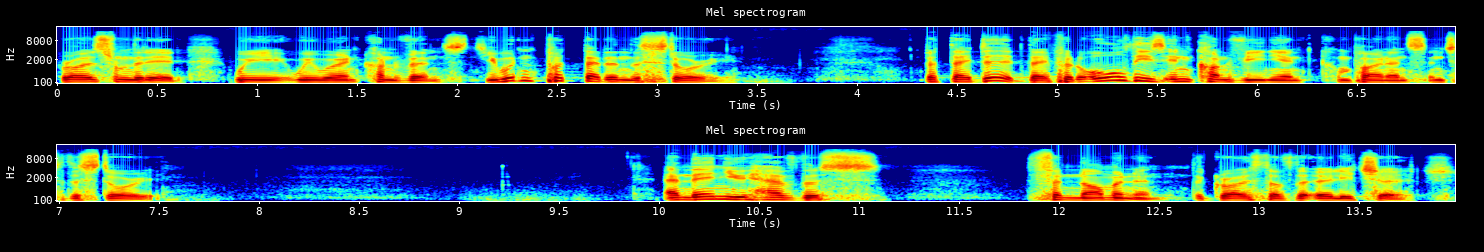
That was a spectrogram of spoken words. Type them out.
rose from the dead, we, we weren't convinced. You wouldn't put that in the story. But they did. They put all these inconvenient components into the story. And then you have this phenomenon, the growth of the early church,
